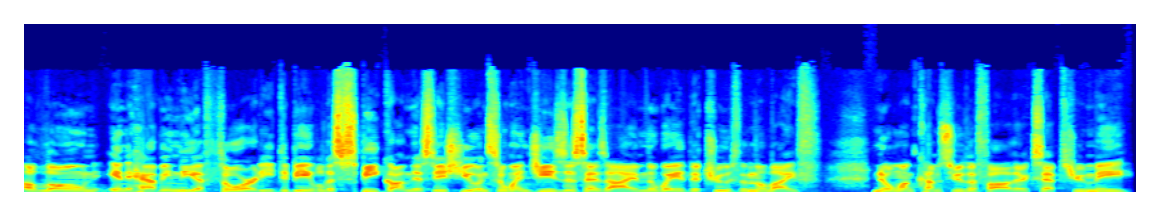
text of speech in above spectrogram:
alone in having the authority to be able to speak on this issue. And so when Jesus says, I am the way, the truth, and the life, no one comes through the Father except through me,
